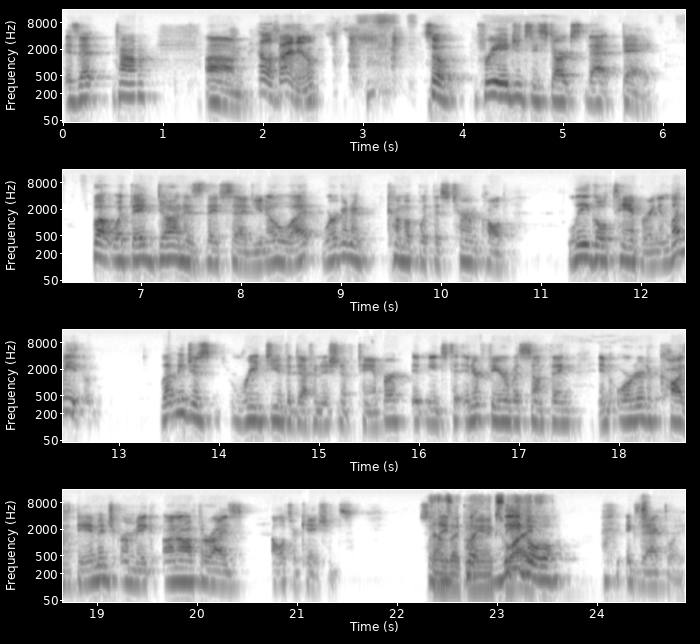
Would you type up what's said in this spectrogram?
is it, Tom? Um, Hell if I know. so free agency starts that day. But what they've done is they've said, you know what? We're going to come up with this term called legal tampering. And let me let me just read to you the definition of tamper. It means to interfere with something in order to cause damage or make unauthorized altercations. So Sounds they like put my ex-wife. legal exactly.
